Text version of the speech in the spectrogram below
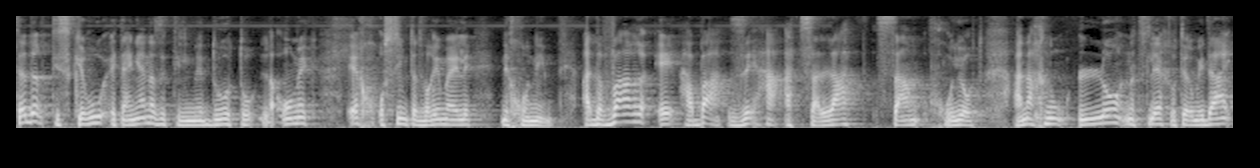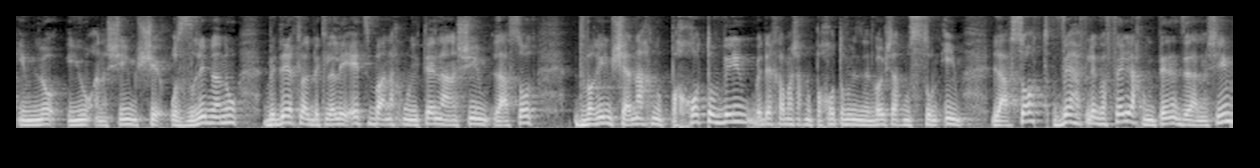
בסדר? תזכרו את העניין הזה, תלמדו אותו לעומק, איך עושים את הדברים האלה נכונים. הדבר אה, הבא זה האצלת סמכויות. אנחנו לא נצליח יותר מדי אם לא יהיו אנשים שעוזרים לנו. בדרך כלל בכללי אצבע אנחנו ניתן לאנשים לעשות. דברים שאנחנו פחות טובים, בדרך כלל מה שאנחנו פחות טובים זה דברים שאנחנו שונאים לעשות, והפלא ופלא אנחנו ניתן את זה לאנשים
